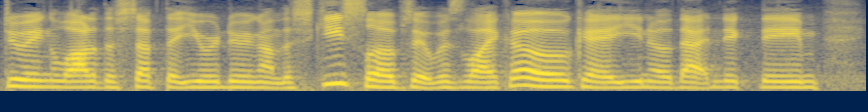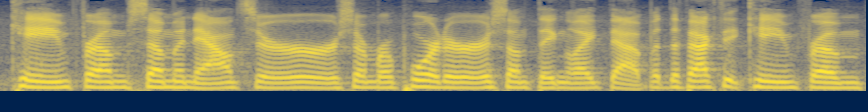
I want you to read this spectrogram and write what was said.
doing a lot of the stuff that you were doing on the ski slopes, it was like, oh, okay, you know, that nickname came from some announcer or some reporter or something like that. But the fact it came from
